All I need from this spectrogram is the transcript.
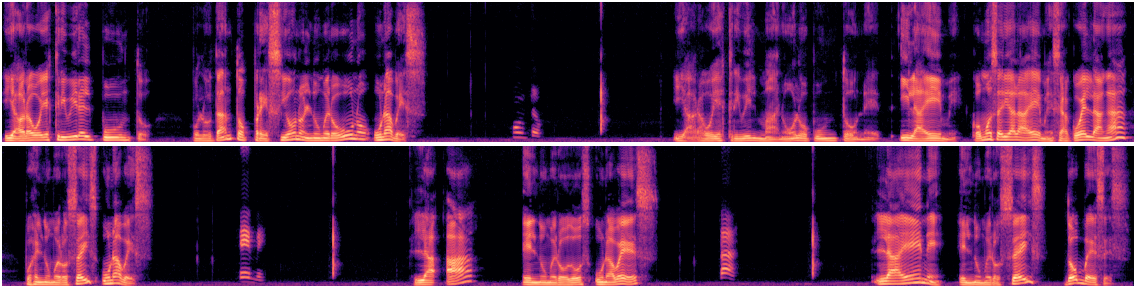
Y ahora voy a escribir el punto. Por lo tanto, presiono el número 1 una vez. Punto. Y ahora voy a escribir manolo.net. Y la M. ¿Cómo sería la M? ¿Se acuerdan? Ah, pues el número 6 una vez. M. La A, el número 2 una vez. A. La N, el número 6, dos veces.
